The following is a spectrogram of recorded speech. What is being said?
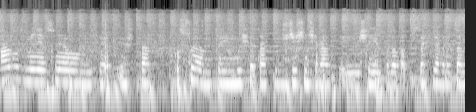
Albo zmienię sobie mówię, już tak posłucham to i mi się tak już 10 razy i mi się nie podoba, to za chwilę wracam.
